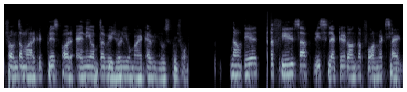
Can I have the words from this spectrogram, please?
from the marketplace or any of the visual you might have used before. Now here the fields are pre-selected on the format side.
